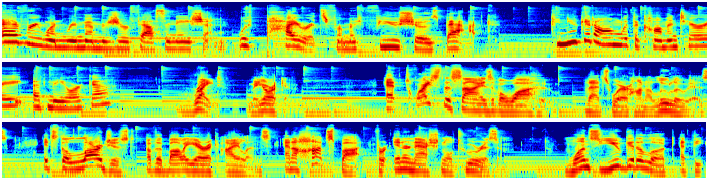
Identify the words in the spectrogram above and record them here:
everyone remembers your fascination with pirates from a few shows back. Can you get on with the commentary of Majorca? Right, Majorca. At twice the size of Oahu, that's where Honolulu is, it's the largest of the Balearic Islands and a hotspot for international tourism. Once you get a look at the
